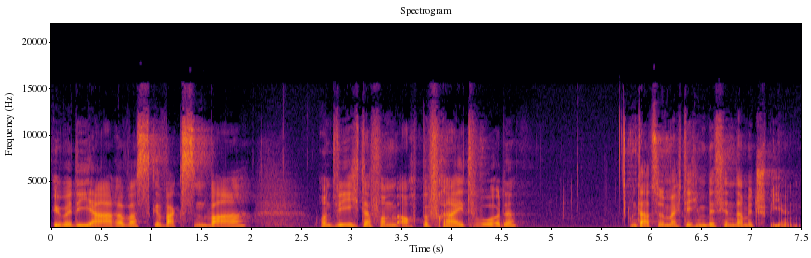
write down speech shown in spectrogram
über die Jahre, was gewachsen war und wie ich davon auch befreit wurde. Und dazu möchte ich ein bisschen damit spielen.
